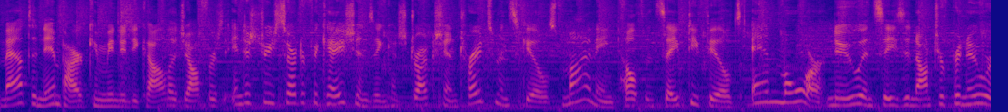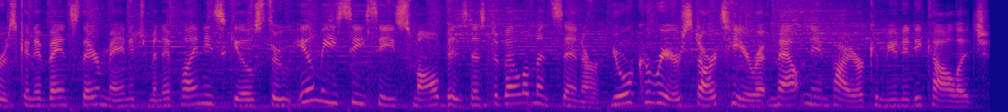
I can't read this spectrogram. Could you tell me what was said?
Mountain Empire Community College offers industry certifications in construction, tradesman skills, mining, health and safety fields, and more. New and seasoned entrepreneurs can advance their management and planning skills through MECC's Small Business Development Center. Your career starts here at Mountain Empire Community College.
